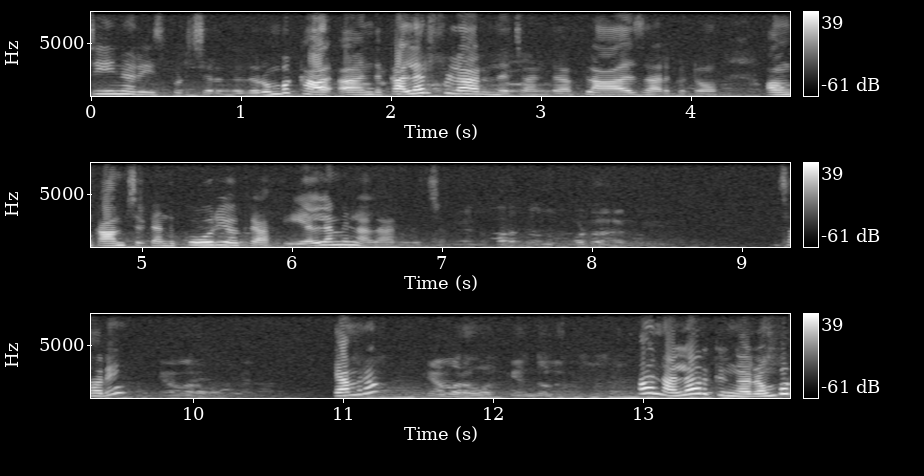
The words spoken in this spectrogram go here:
சீனரிஸ் பிடிச்சிருந்தது. ரொம்ப க- அந்த கலர்ஃபுல்லாக இருந்துச்சு. அந்த ஃப்ளார்ஸாக இருக்கட்டும் அவங்க காமிச்சிருக்க அந்த கோரியோகிராஃபி எல்லாமே நல்லா இருந்துச்சு. சாரி கேமரா ஆ நல்லா இருக்குங்க. ரொம்ப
